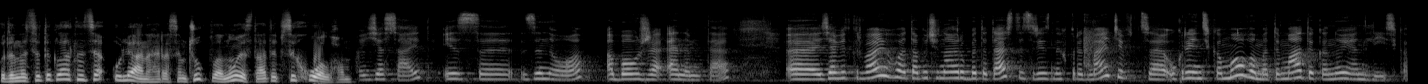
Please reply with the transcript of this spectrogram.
Одинадцятикласниця Уляна Герасимчук планує стати психологом. Є сайт із е, ЗНО або вже НМТ. Я відкриваю його та починаю робити тести з різних предметів: це українська мова, математика, ну і англійська.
